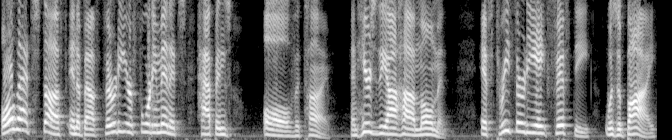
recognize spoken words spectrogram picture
all that stuff in about 30 or 40 minutes happens all the time. And here's the aha moment. If 338.50 was a buy,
